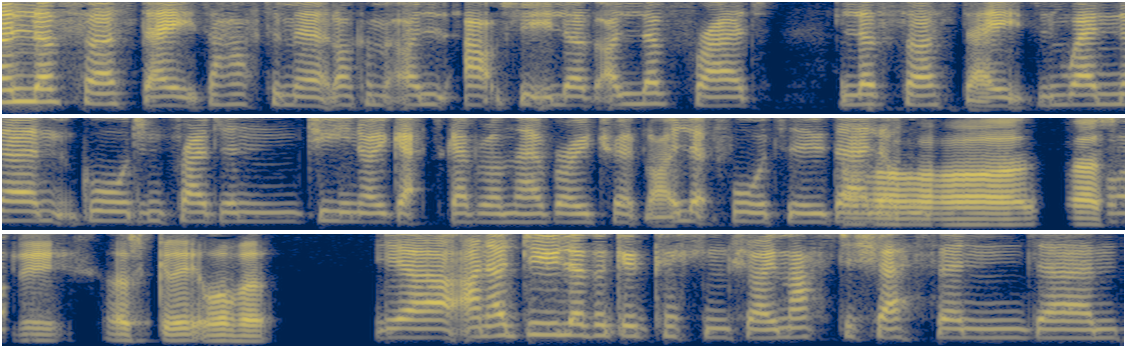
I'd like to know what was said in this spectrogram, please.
I love first dates, I have to admit. Like, I'm, I absolutely love I love Fred. I love first dates, and when um, Gordon, Fred, and Gino get together on their road trip, like I look forward to their little. Oh, that's great. That's great. Love it. Yeah, and I do love a good cooking show, Master Chef and um,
